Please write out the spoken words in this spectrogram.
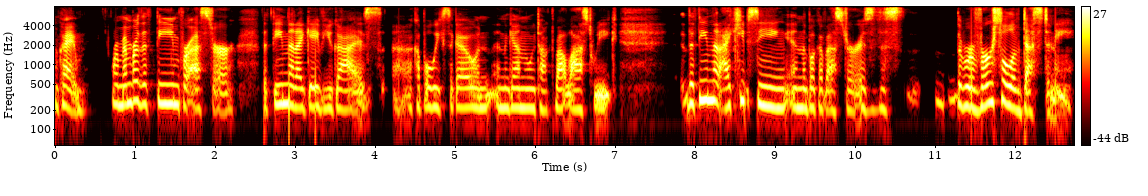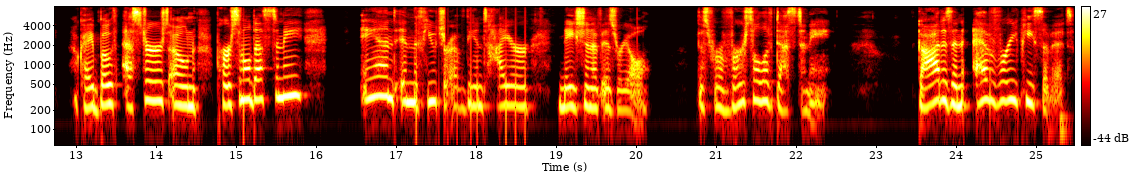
Okay, remember the theme for Esther, the theme that I gave you guys uh, a couple weeks ago, and, and again, we talked about last week. The theme that I keep seeing in the book of Esther is this the reversal of destiny. Okay, both Esther's own personal destiny and in the future of the entire nation of Israel. This reversal of destiny. God is in every piece of it.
